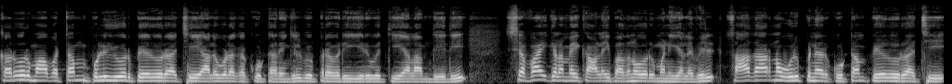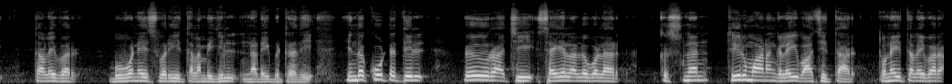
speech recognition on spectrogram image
கரூர் மாவட்டம் புலியூர் பேரூராட்சி அலுவலக கூட்டரங்கில் பிப்ரவரி இருபத்தி ஏழாம் தேதி செவ்வாய்க்கிழமை காலை பதினோரு மணி அளவில் சாதாரண உறுப்பினர் கூட்டம் பேரூராட்சி தலைவர் புவனேஸ்வரி தலைமையில் நடைபெற்றது. இந்த கூட்டத்தில் பேரூராட்சி செயல் அலுவலர் கிருஷ்ணன் தீர்மானங்களை வாசித்தார். துணைத் தலைவர்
